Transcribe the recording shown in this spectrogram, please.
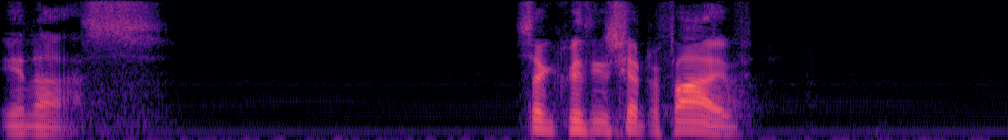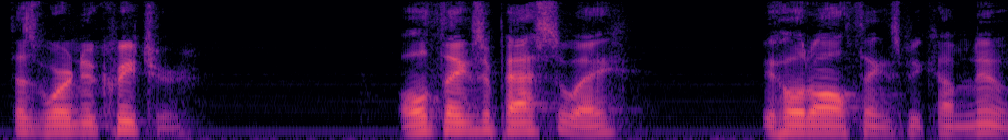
in us. 2 Corinthians chapter 5 says we're a new creature. Old things are passed away. Behold, all things become new.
